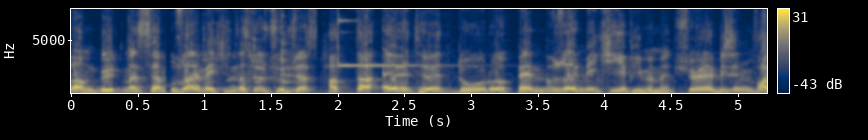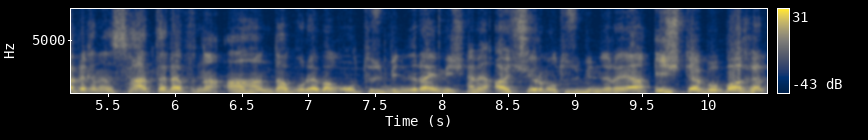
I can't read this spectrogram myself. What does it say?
Lan büyütmezsem uzay mekiğini nasıl uçuracağız? Hatta evet evet doğru. Ben bir uzay mekiği yapayım hemen. Şöyle bizim fabrikanın sağ tarafına aha da buraya bak 30 bin liraymış. Hemen açıyorum 30 bin liraya. İşte bu bakın.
